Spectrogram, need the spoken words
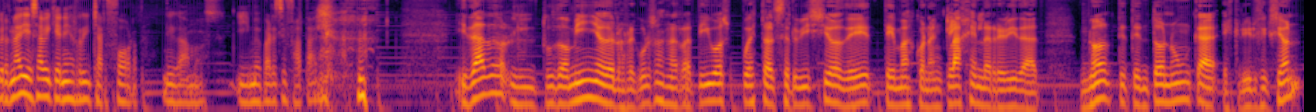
pero nadie sabe quién es Richard Ford, digamos, y me parece fatal. Y dado tu dominio de los recursos narrativos puesto al servicio de temas con anclaje en la realidad, ¿no te tentó nunca escribir ficción?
